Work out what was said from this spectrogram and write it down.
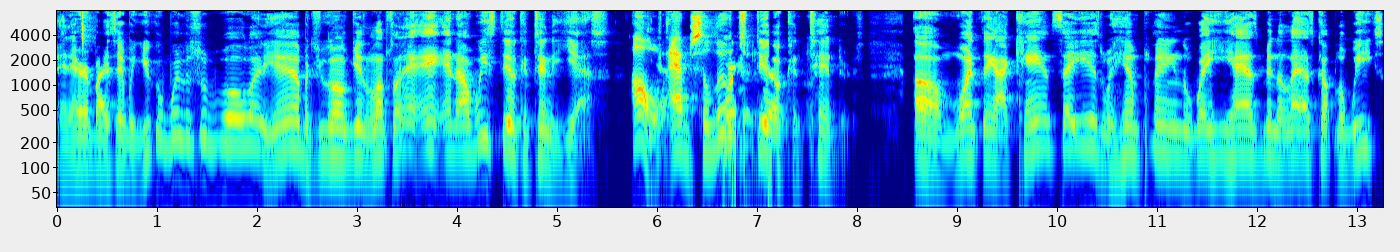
And everybody said, "Well, you can win the Super Bowl." Like, yeah, but you're gonna get lumps on. And, and- are we still contenders? Yes, Oh, Yes. absolutely. we're still contenders. Um, one thing I can say is with him playing the way he has been the last couple of weeks,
